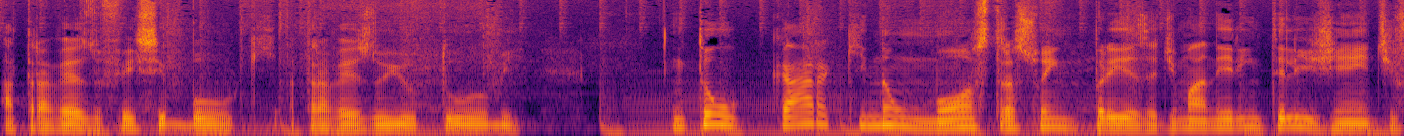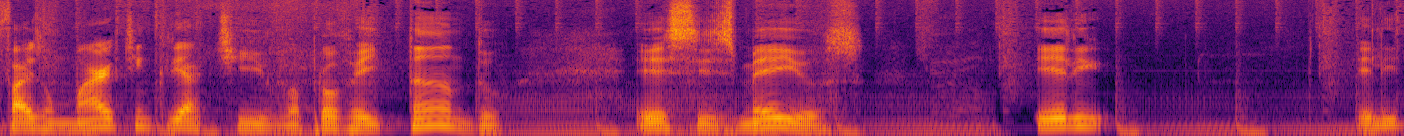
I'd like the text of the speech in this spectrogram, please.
através do Facebook, através do YouTube Então, o cara que não mostra a sua empresa de maneira inteligente, faz um marketing criativo, aproveitando esses meios, ele ele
